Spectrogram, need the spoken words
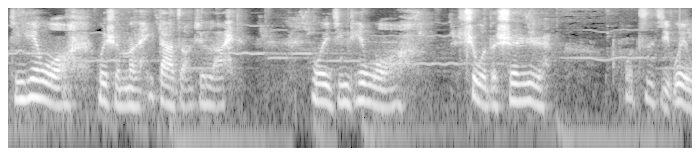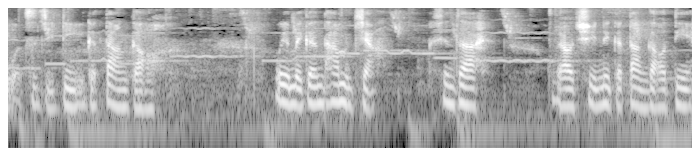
今天我为什么一大早就来？因为今天我是我的生日，我自己为我自己订一个蛋糕。我也没跟他们讲。现在我要去那个蛋糕店，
